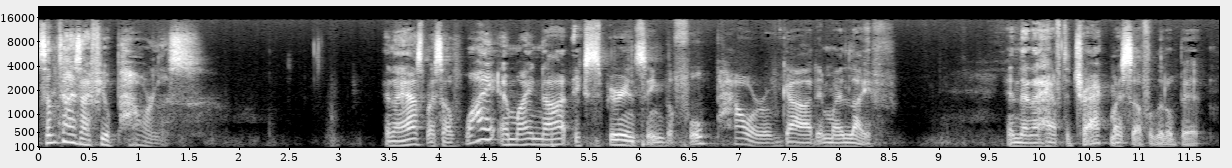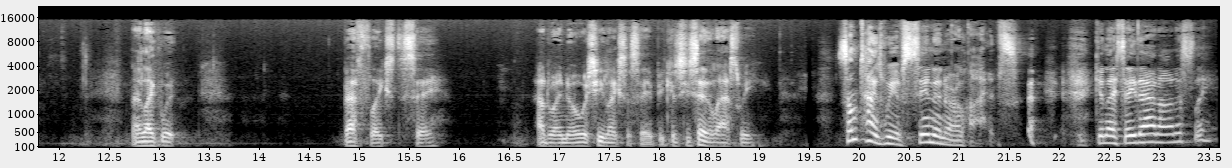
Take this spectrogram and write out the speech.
Sometimes I feel powerless. And I ask myself, why am I not experiencing the full power of God in my life? And then I have to track myself a little bit. And I like what Beth likes to say. How do I know what she likes to say? Because she said it last week. Sometimes we have sin in our lives. Can I say that honestly?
